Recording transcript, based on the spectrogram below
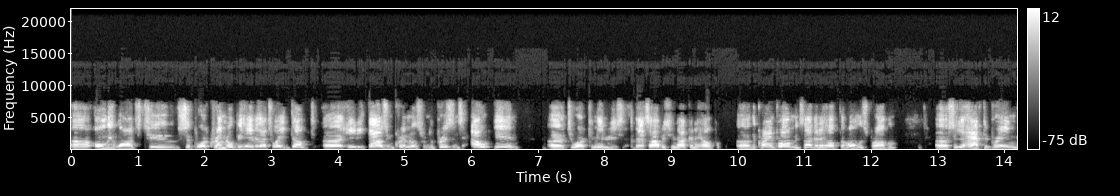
uh, only wants to support criminal behavior. That's why he dumped uh, 80,000 criminals from the prisons out in uh, to our communities. That's obviously not going to help uh, the crime problem. It's not going to help the homeless problem. Uh, so you have to bring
